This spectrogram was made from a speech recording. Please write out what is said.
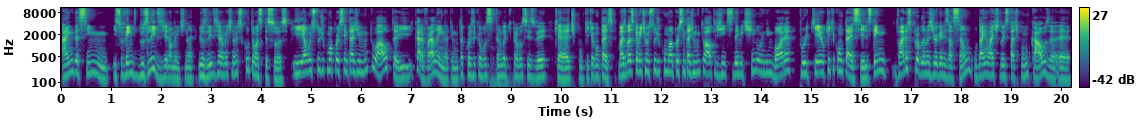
ainda assim, isso vem dos leads, geralmente, né? E os leads geralmente não escutam as pessoas. E é um estúdio com uma porcentagem muito alta e, cara, vai além, né? Tem muita coisa que eu vou citando aqui para vocês ver que é, tipo, o que que acontece. Mas basicamente é um estúdio com uma porcentagem muito alta de gente se demitindo ou indo embora, porque o que que acontece? Eles têm vários problemas de organização. O Dying Light 2 tá, tipo, um caos. É,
